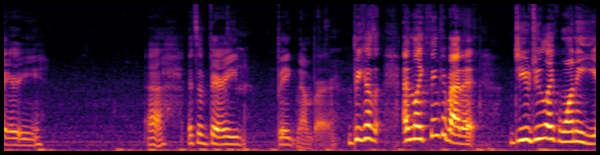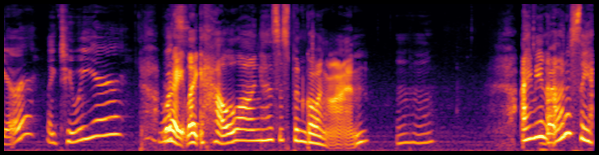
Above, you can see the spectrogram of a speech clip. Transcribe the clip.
very uh, it's a very big number. Because and like think about it. Do you do like one a year? Like two a year? What's- Right, like how long has this been going on? Mhm. I mean, But- honestly,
